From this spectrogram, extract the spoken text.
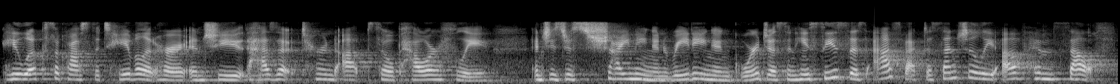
he looks across the table at her and she has it turned up so powerfully and she's just shining and radiant and gorgeous. And he sees this aspect essentially of himself,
